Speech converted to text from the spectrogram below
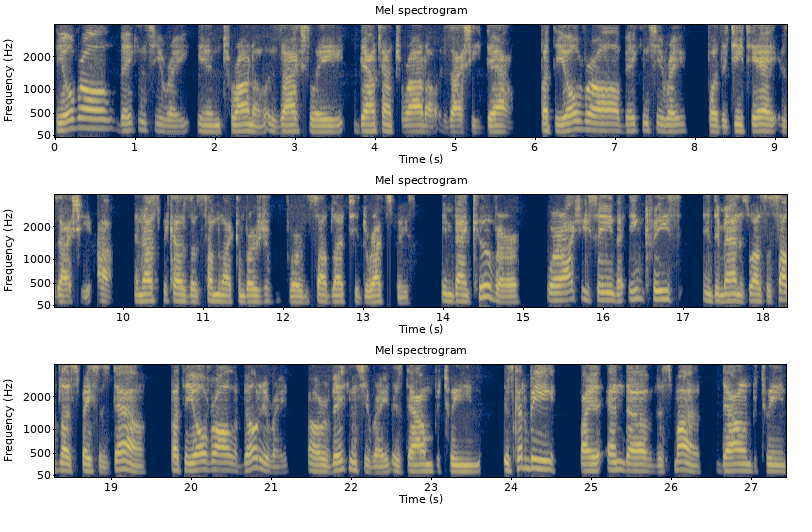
The overall vacancy rate in Toronto is actually downtown Toronto is actually down, but the overall vacancy rate for the GTA is actually up. And that's because of some of that conversion from sublet to direct space. In Vancouver, we're actually seeing the increase in demand as well. So sublet space is down, but the overall ability rate or vacancy rate is down between, it's going to be by the end of this month, down between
